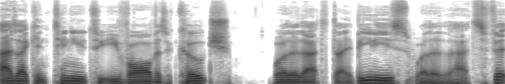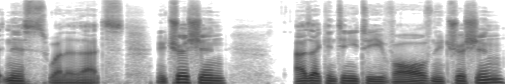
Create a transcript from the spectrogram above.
as I continue to evolve as a coach, whether that's diabetes, whether that's fitness, whether that's nutrition, as I continue to evolve, nutrition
